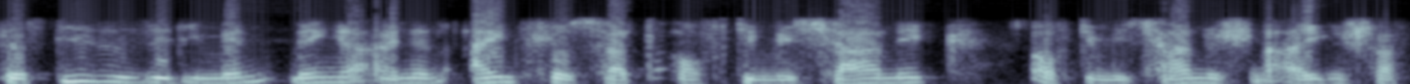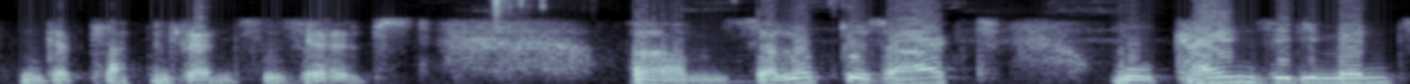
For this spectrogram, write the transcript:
dass diese Sedimentmenge einen Einfluss hat auf die Mechanik, auf die mechanischen Eigenschaften der Plattengrenze selbst. Ähm, salopp gesagt, wo kein Sediment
